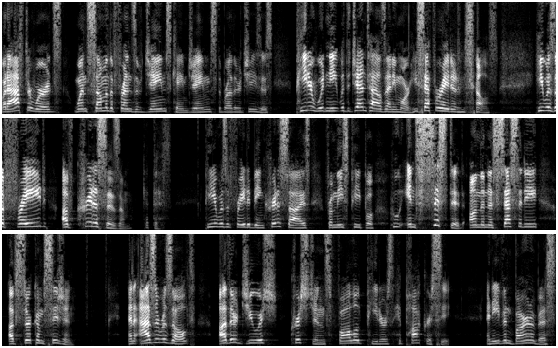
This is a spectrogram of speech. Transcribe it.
But afterwards, when some of the friends of James came, James, the brother of Jesus, Peter wouldn't eat with the Gentiles anymore. He separated himself. He was afraid of criticism. Get this. Peter was afraid of being criticized from these people who insisted on the necessity of circumcision. And as a result, other Jewish Christians followed Peter's hypocrisy. And even Barnabas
